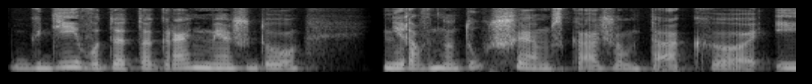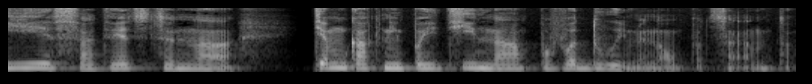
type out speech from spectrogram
где вот эта грань между неравнодушием, скажем так, и, соответственно, тем, как не пойти на поводу именно у пациента?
